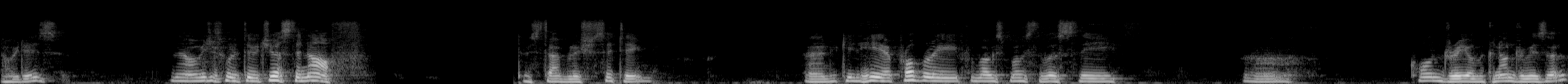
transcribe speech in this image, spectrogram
how it is. Now we just want to do just enough to establish sitting. And again here, probably for most most of us, the uh, quandary or the conundrum is that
